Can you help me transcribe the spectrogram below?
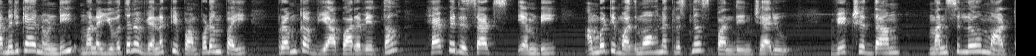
అమెరికా నుండి మన యువతను వెనక్కి పంపడంపై ప్రముఖ వ్యాపారవేత్త happy resorts MD Ambati Madhumohana Krishna స్పందించారు. వీక్షిద్దాం మనసులో మాట.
